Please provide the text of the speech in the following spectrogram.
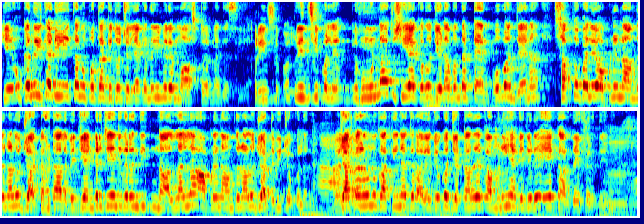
ਕਿ ਉਹ ਕਹਿੰਦੇ ਜੀ ਤੁਹਾਡੀ ਇਹ ਤੁਹਾਨੂੰ ਪਤਾ ਕਿਦੋਂ ਚੱਲਿਆ ਕਹਿੰਦੇ ਜੀ ਮੇਰੇ ਮਾਸਟਰ ਨੇ ਦੱਸਿਆ। ਪ੍ਰਿੰਸੀਪਲ ਪ੍ਰਿੰਸੀਪਲ ਨੇ ਵੀ ਹੁਣ ਨਾ ਤੁਸੀਂ ਇਹ ਕਰੋ ਜਿਹੜਾ ਬੰਦਾ ਟੈਂਪੋ ਬਣ ਜਾਏ ਨਾ ਸਭ ਤੋਂ ਪਹਿਲੇ ਉਹ ਆਪਣੇ ਨਾਮ ਦੇ ਨਾਲ ਉਹ ਜੱਟ ਹਟਾ ਲਵੇ ਜੈਂਡਰ ਚੇਂਜ ਕਰਨ ਦੀ ਨਾਲ ਨਾਲ ਨਾ ਆਪਣੇ ਨਾਮ ਦੇ ਨਾਲ ਉਹ ਜੱਟ ਵੀ ਚੁੱਕ ਲਵੇ। ਜੱਟਾਂ ਨੂੰ ਨੁਕਾਤੀ ਨਾ ਕਰਾਵੇ ਕਿਉਂਕਿ ਜੱਟਾਂ ਦੇ ਕੰਮ ਨਹੀਂ ਹੈਗੇ ਜਿਹੜੇ ਇਹ ਕਰਦੇ ਫਿਰਦੇ ਨੇ।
